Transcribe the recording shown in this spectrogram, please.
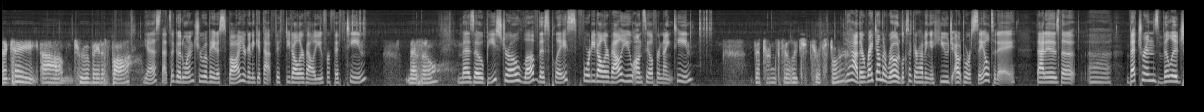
Okay. Um, True Aveda Spa, Yes, that's a good one. True Aveda Spa. You're going to get that $50 value for 15. Mezzo, Mezzo Bistro. Love this place. $40 value on sale for 19. Veterans Village Thrift Store, Yeah, they're right down the road. Looks like they're having a huge outdoor sale today. That is the uh, Veterans Village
